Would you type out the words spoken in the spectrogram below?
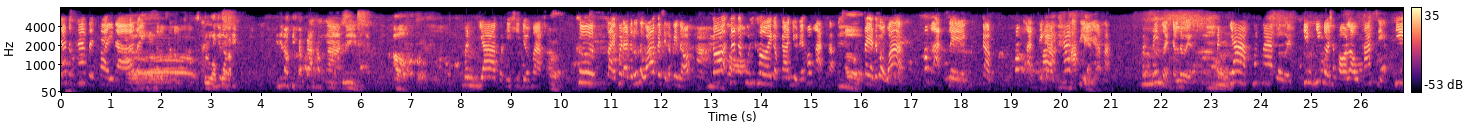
น่าจะพากเป็นใครนะอะไรอย่างงี้สนุกสนุกๆใช่กลัวสิ่งกที่ลัวเราแบบคิด สิ่งที่เราคิดกับการทำงานนี่เออ มันยากกว่าที่คิดเยอะมากค่ะ เออ คือหลายคนอาจจะรู้สึกว่าเป็นศิลปินเนาะก็น่าจะคุ้นเคยกับการอยู่ในห้องอัดค่ะ เออ แต่อยากจะบอกว่าห้องอัดเพลงกับห้องอัดในการพากย์เสียงอะค่ะ มันไม่เหมือนกันเลยอะมันยากมากๆเลย ยิ่งยิ่งโดยเฉพาะเราพากย์เสียงที่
